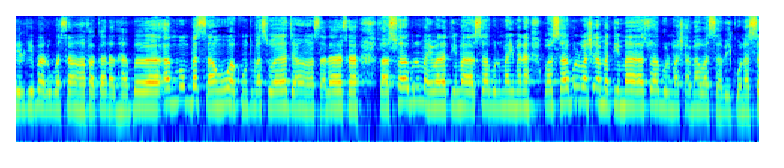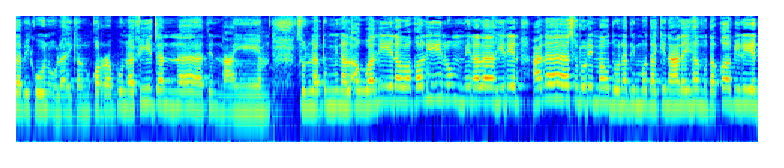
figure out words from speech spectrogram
الجبال بسا فكانت هباء منبسا وكنتم أسواجا ثلاثة فأصحاب الميمنة ما أصحاب الميمنة وأصحاب المشأمة ما أصحاب المشأمة والسابقون السابقون أولئك المقربون في جنات النعيم سلة من الأولين وقليل من الآخرين على سرور موضونة متكن عليها متقابلين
